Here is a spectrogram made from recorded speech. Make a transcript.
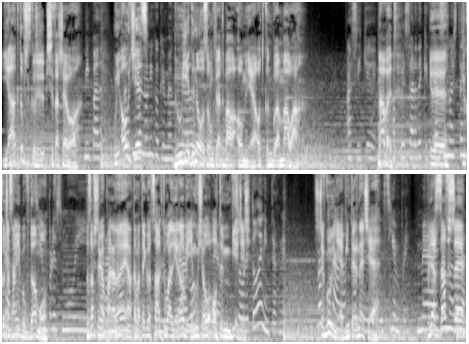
jak to wszystko się, się zaczęło. Mój ojciec był jedyną osobą, która dbała o mnie, odkąd była mała. Nawet, kiedy no tylko czasami był w domu, to zawsze miał paranoję na temat tego, co lo aktualnie robi i musiał y o tym wiedzieć. Szczególnie w internecie. Ponieważ zawsze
